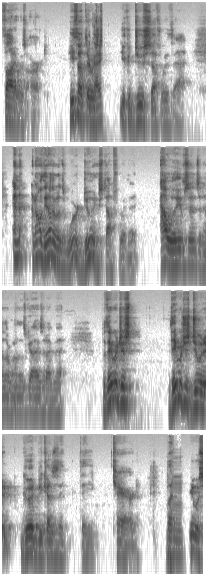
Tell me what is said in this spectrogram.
thought it was art. He thought there Okay. was you could do stuff with that, and and all the other ones were doing stuff with it. Al Williamson's another one of those guys that I met, but they were just they were just doing it good because they they cared but Mhm. it was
